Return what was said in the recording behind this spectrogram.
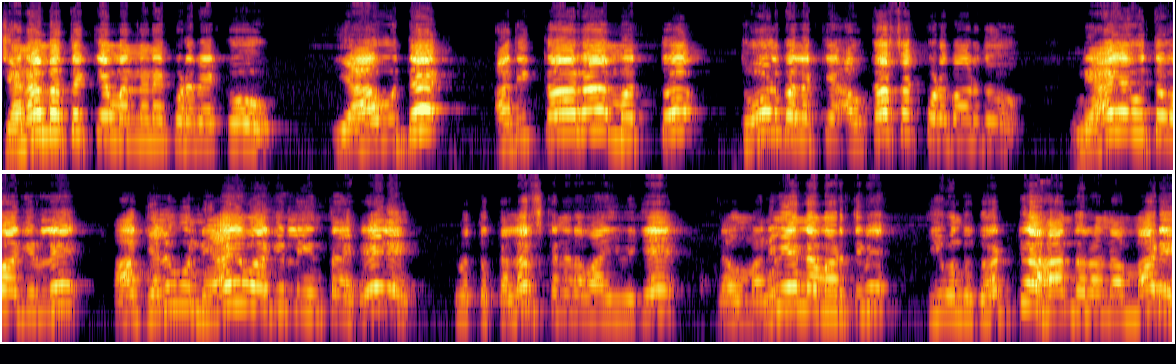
ಜನಮತಕ್ಕೆ ಮನ್ನಣೆ ಕೊಡಬೇಕು. ಯಾವುದೇ ಅಧಿಕಾರ ಮತ್ತು ತೋಳ್ಬಲಕ್ಕೆ ಅವಕಾಶ ಕೊಡಬಾರದು. ನ್ಯಾಯಯುತವಾಗಿರ್ಲಿ, ಆ ಗೆಲುವು ನ್ಯಾಯವಾಗಿರ್ಲಿ ಅಂತ ಹೇಳಿ ಇವತ್ತು ಕಲರ್ಸ್ ಕನ್ನಡ ವಾಯುವಿಗೆ ನಾವು ಮನವಿಯನ್ನ ಮಾಡ್ತೀವಿ. ಈ ಒಂದು ದೊಡ್ಡ ಆಂದೋಲನ ಮಾಡಿ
